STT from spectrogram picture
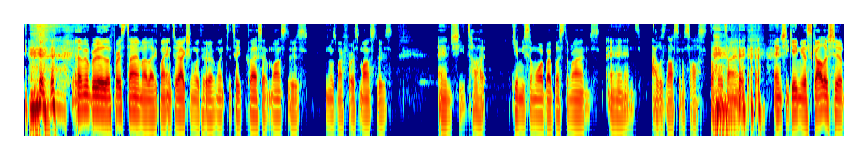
I remember the first time I like my interaction with her. I went to take class at Monsters. and It was my first Monsters, and she taught "Give Me Some More" by Busta Rhymes, and I was lost in the sauce the whole time. and she gave me a scholarship,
